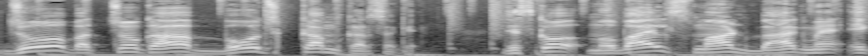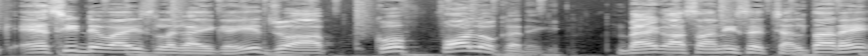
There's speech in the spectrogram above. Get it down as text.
जो बच्चों का बोझ कम कर सके, जिसको मोबाइल स्मार्ट बैग में एक ऐसी डिवाइस लगाई गई जो आपको फॉलो करेगी। बैग आसानी से चलता रहे।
